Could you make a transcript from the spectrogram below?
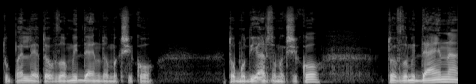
του Πελέ. Το 70 είναι το Μεξικό. Το Μουντιάλ στο Μεξικό. Το 71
